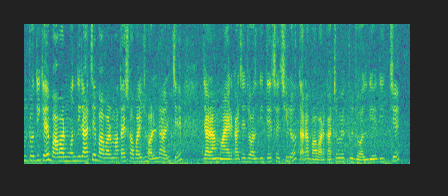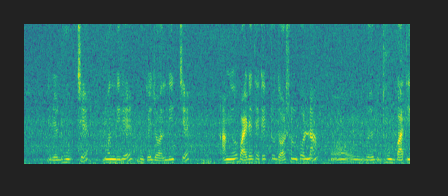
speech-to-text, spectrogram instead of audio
উল্টো দিকে বাবার মন্দির আছে, বাবার মাথায় সবাই জল ঢালছে। যারা মায়ের কাছে জল দিতে এসেছিল, তারা বাবার কাছেও একটু জল দিয়ে দিচ্ছে। যে ঢুকছে, মন্দিরে ঢুকে জল দিচ্ছে। আমিও বাইরে থেকে একটু দর্শন করলাম ধূপ বাতি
